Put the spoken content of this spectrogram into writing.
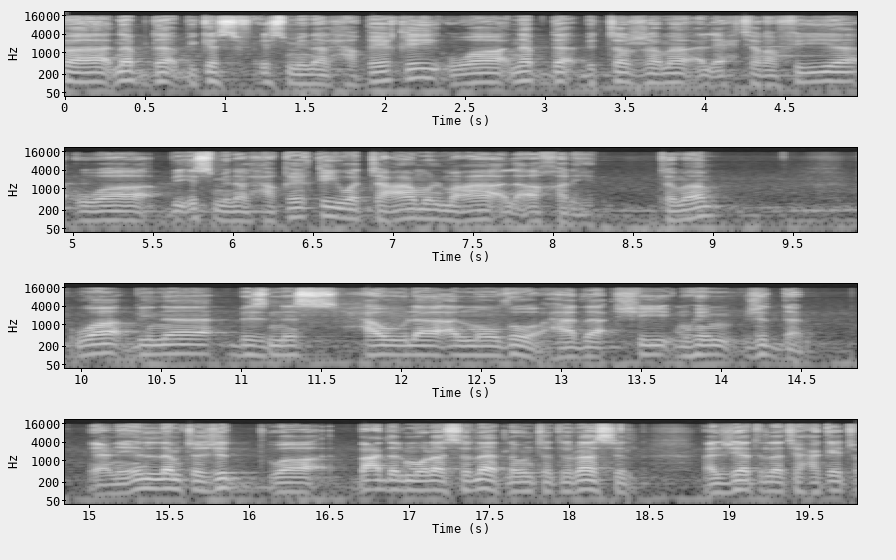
فنبدأ بكشف اسمنا الحقيقي ونبدأ بالترجمة الاحترافية وباسمنا الحقيقي والتعامل مع الآخرين. تمام؟ وبناء business حول الموضوع. هذا شيء مهم جدا. يعني إن لم تجد وبعد المراسلات لو أنت تراسل الجهات التي حكيت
